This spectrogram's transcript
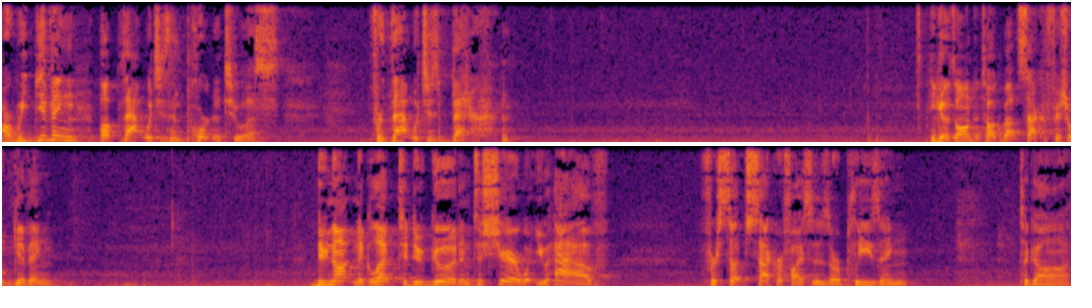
Are we giving up that which is important to us for that which is better? He goes on to talk about sacrificial giving. Do not neglect to do good and to share what you have, for such sacrifices are pleasing to God.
